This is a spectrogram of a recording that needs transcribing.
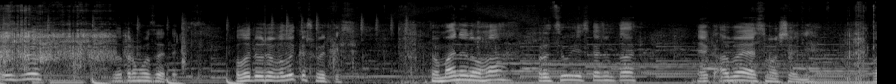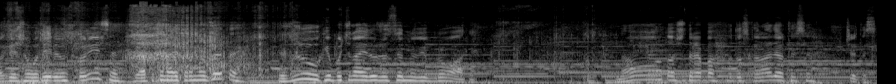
і затормозити. Коли дуже велика швидкість, то в мене нога працює, скажімо так, як АБС в машині. Фактично, от їдемо скоріше, я починаю тормозити, і починаю дуже сильно вібрувати. Ну, тож треба вдосконалюватися, вчитися.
